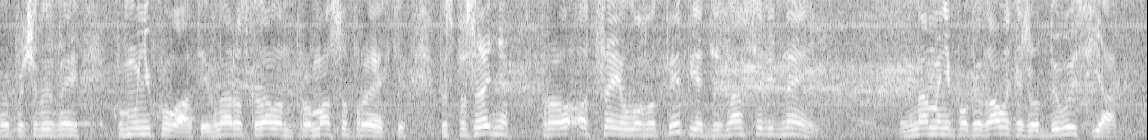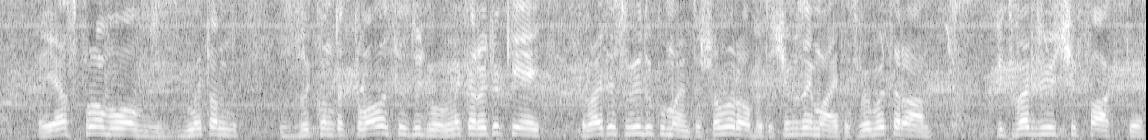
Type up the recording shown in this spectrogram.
Ми почали з нею комунікувати, і вона розказала про масу проєктів. Безпосередньо про оцей логотип я дізнався від неї. Вона мені показала, каже, от дивись як. Я спробував, ми там законтактувалися з людьми. Вони кажуть, окей, давайте свої документи, що ви робите, чим займаєтесь, ви ветеран, підтверджуючи факти.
